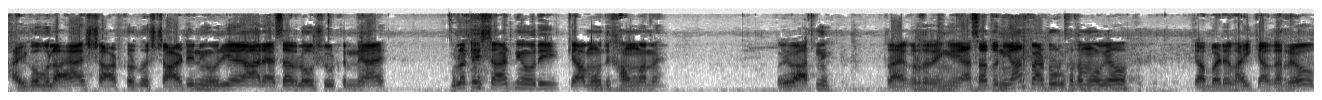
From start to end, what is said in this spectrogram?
भाई को बुलाया स्टार्ट कर दो स्टार्ट ही नहीं हो रही है यार ऐसा लोग शूट करने आए। बुलेट स्टार्ट नहीं हो रही क्या मुँह दिखाऊँगा मैं? कोई बात नहीं ट्राई करते रहेंगे। ऐसा तो नहीं यार पेट्रोल खत्म हो गया हो। क्या बड़े भाई क्या कर रहे हो?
